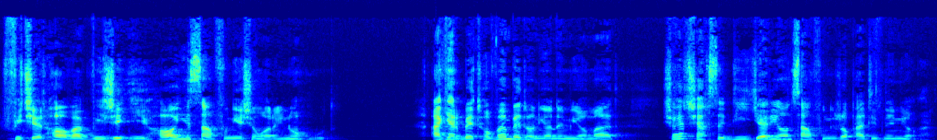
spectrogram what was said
فیچرها و ویژگی های سمفونی شماره 9 بود. اگر بتوون به دنیا نمی آمد شاید شخص دیگری آن سمفونی را پدید نمی آورد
